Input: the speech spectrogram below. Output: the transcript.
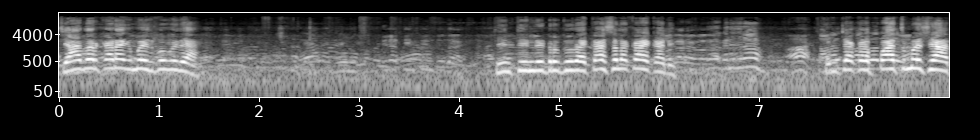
चादर काढा की म्हैस बघू द्या. तीन तीन लिटर दूध आहे. कासाला काय खाली? तुमच्याकडे पाच म्हशी आहेत.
